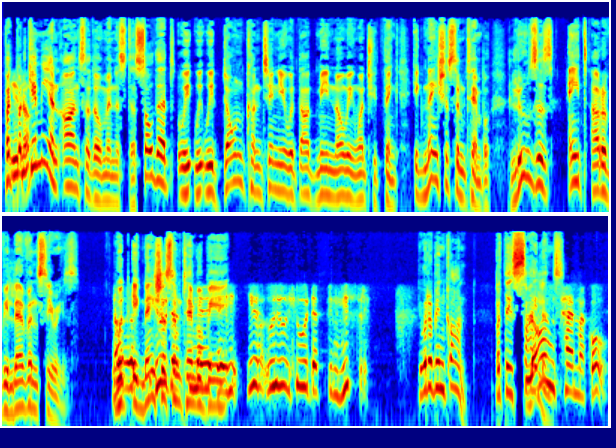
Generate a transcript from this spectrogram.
But You but know? give me an answer though, Minister, so that we, we, we don't continue without me knowing what you think. Ignatius Mtembu loses eight out of eleven series. No, would Ignatius would have been Mtembu be uh, He, he, he would have been history. he would have been gone. But there's Long time ago.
